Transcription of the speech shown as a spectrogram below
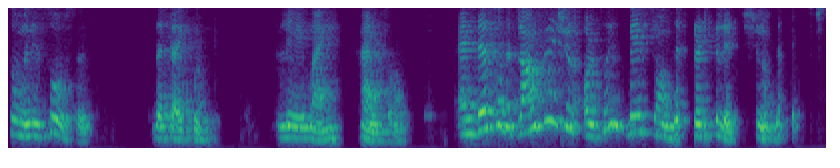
so many sources that I could lay my hands on. And therefore, the translation also is based on the critical edition of the text.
